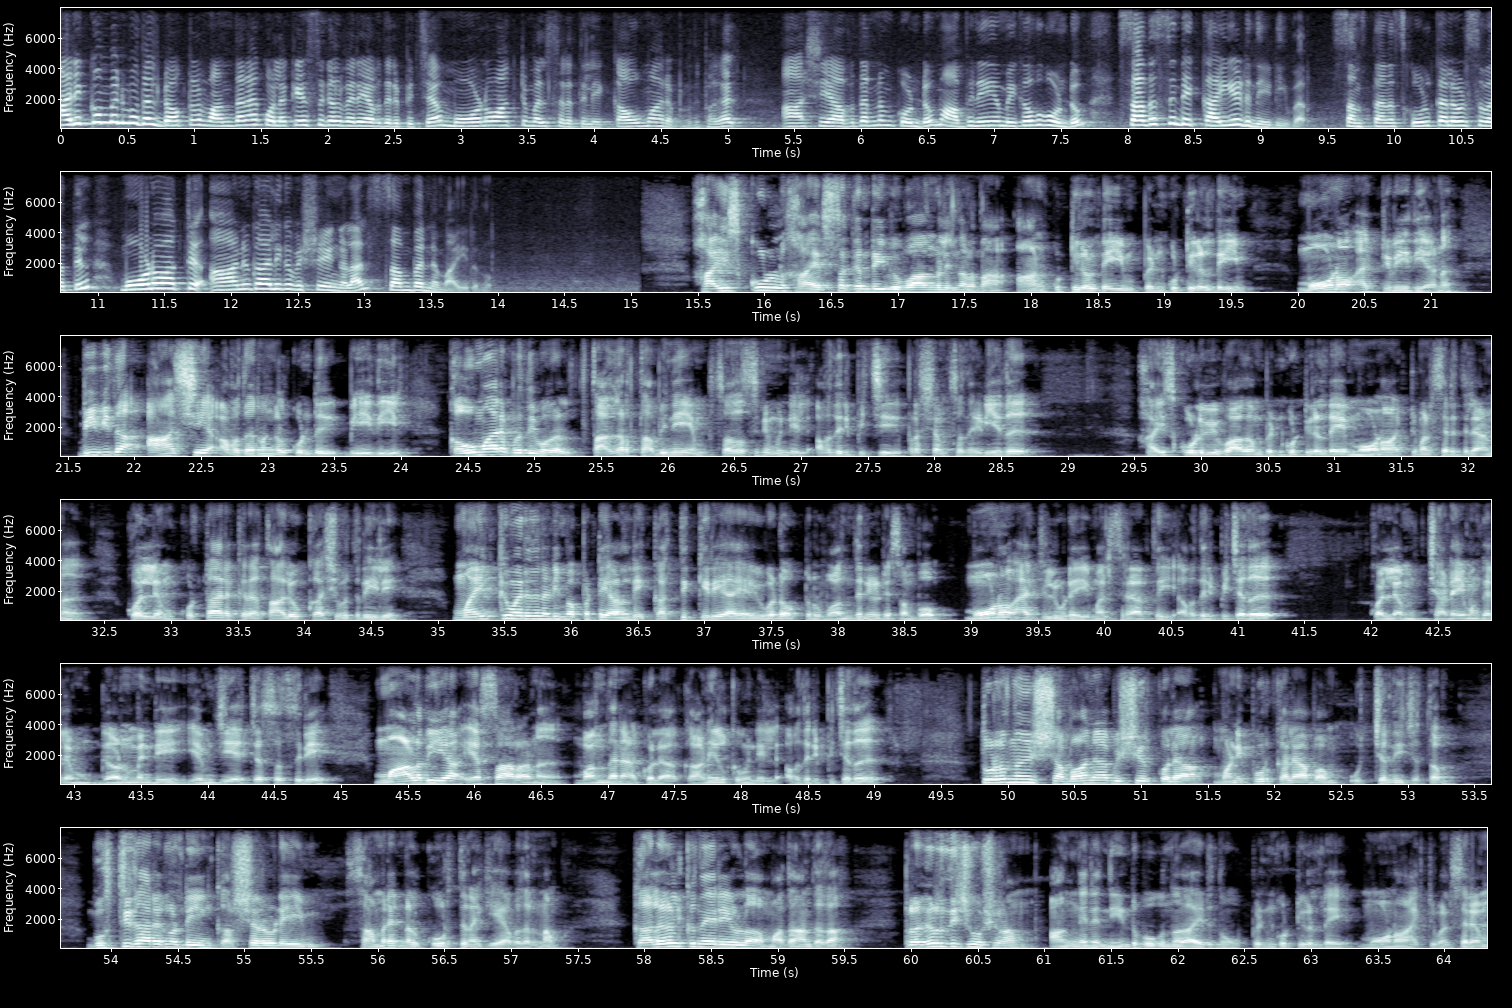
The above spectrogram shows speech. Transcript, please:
അരിക്കൊമ്പൻ മുതൽ ഡോക്ടർ വന്ദന കൊലക്കേസുകൾ വരെ അവതരിപ്പിച്ച മോണോ ആക്ട് മത്സരത്തിലെ കൗമാര പ്രതിഭകൾ. ആശയ അവതരണം കൊണ്ടും അഭിനയ മികവ് കൊണ്ടും സദസ്സിന്റെ കയ്യടി നേടിയവർ. സംസ്ഥാന സ്കൂൾ കലോത്സവത്തിൽ മോണോ ആക്ട് ആനുകാലിക വിഷയങ്ങളാൽ സമ്പന്നമായിരുന്നു. ഹൈസ്കൂൾ ഹയർ സെക്കൻഡറി വിഭാഗങ്ങളിൽ നടന്ന ആൺകുട്ടികളുടെയും പെൺകുട്ടികളുടെയും മോണോ ആക്ട് വേദിയാണ് വിവിധ ആശയ അവതരണങ്ങൾ കൊണ്ട് വേദിയിൽ കൗമാര പ്രതിഭകൾ തകർത്ത അഭിനയം സദസ്സിനു മുന്നിൽ അവതരിപ്പിച്ച് പ്രശംസ നേടിയത്. ഹൈസ്കൂൾ വിഭാഗം പെൺകുട്ടികളുടെ മോണോ ആക്ട് മത്സരത്തിലാണ് കൊല്ലം കൊട്ടാരക്കര താലൂക്ക് ആശുപത്രിയിലെ മയക്കുമരുന്നിനടിമപ്പെട്ടയാളുടെ കത്തിക്കിരയായ യുവ ഡോക്ടർ വന്ദനയുടെ സംഭവം മോണോ ആക്ടിലൂടെ മത്സരാർത്ഥി അവതരിപ്പിച്ചത്. Kollam Chadayamangalam government M G H S എസിലെ മാളവിയ എസ് ആർ ആണ് വന്ദന കൊല കാണികൾക്ക് മുന്നിൽ അവതരിപ്പിച്ചത്. തുടർന്ന് ഷബാന ബഷീർ കൊല മണിപ്പൂർ കലാപം ഉച്ചനീചത്വം ഗുസ്തിതാരങ്ങളുടെയും കർഷകരുടെയും സമരങ്ങൾ കോർത്തിണക്കിയ അവതരണം കലകൾക്ക് നേരെയുള്ള മതാന്തത പ്രകൃതി ചൂഷണം അങ്ങനെ നീണ്ടുപോകുന്നതായിരുന്നു പെൺകുട്ടികളുടെ മോണോ ആക്ട് മത്സരം.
